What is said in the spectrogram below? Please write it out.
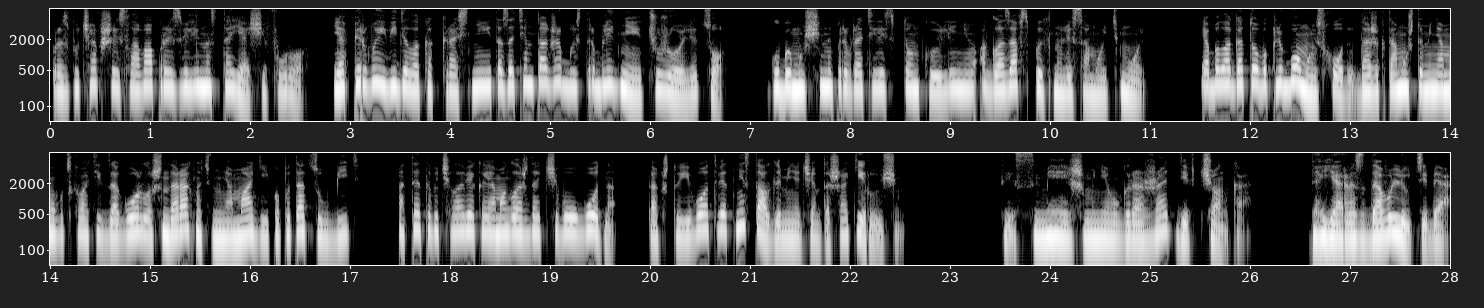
Прозвучавшие слова произвели настоящий фурор. Я впервые видела, как краснеет, а затем также быстро бледнеет чужое лицо. Губы мужчины превратились в тонкую линию, а глаза вспыхнули самой тьмой. Я была готова к любому исходу, даже к тому, что меня могут схватить за горло, шандарахнуть в меня магией, попытаться убить. От этого человека я могла ждать чего угодно, так что его ответ не стал для меня чем-то шокирующим. «Ты смеешь мне угрожать, девчонка? Да я раздавлю тебя!»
